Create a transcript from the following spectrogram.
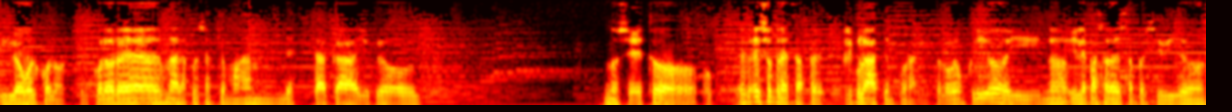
y luego el color. El color es una de las cosas que más destaca, yo creo. No sé, esto es, es otra de estas pe- películas atemporales. Esto lo ve un crío y no y le pasa desapercibido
